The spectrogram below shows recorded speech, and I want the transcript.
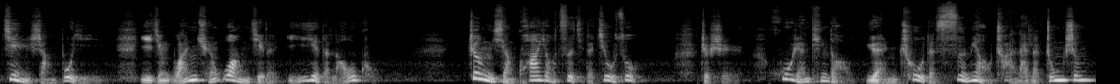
鉴赏不已，已经完全忘记了一夜的劳苦。正想夸耀自己的旧作，这时忽然听到远处的寺庙传来了钟声，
